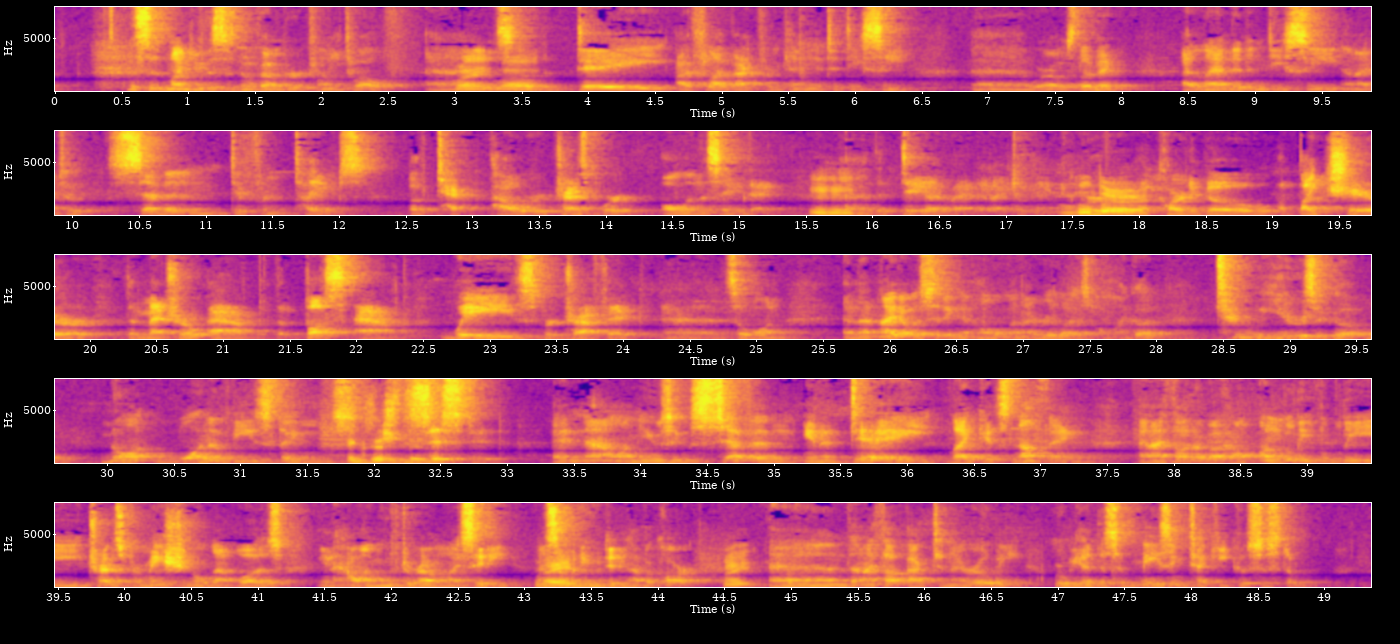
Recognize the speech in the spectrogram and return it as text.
this is, mind you, this is November 2012. And Right, so wow. the day I fly back from Kenya to DC, uh, where I was living, I landed in DC and I took seven different types of tech-powered transport all in the same day. Uh, the day I landed, I took an Uber, Mm-hmm. Uber. a car to go, a bike share, the Metro app, the bus app, Waze for traffic, and so on. And that night I was sitting at home and I realized, oh my god, two years ago, not one of these things Existed. existed. And now I'm using seven in a day like it's nothing. And I thought about how unbelievably transformational that was in how I moved around my city as Right. somebody who didn't have a car. Right. And then I thought back to Nairobi, where we had this amazing tech ecosystem,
